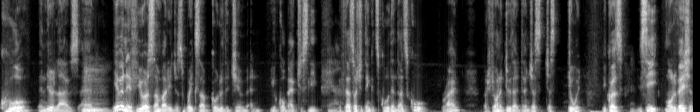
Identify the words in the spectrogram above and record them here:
cool in their lives and Mm. even if you're somebody just wakes up go to the gym and you go back to sleep Yeah. if that's what you think it's cool then that's cool right but if you want to do that then just just do it because mm. you see motivation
